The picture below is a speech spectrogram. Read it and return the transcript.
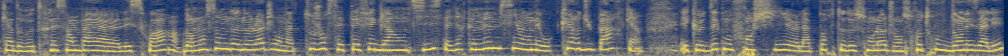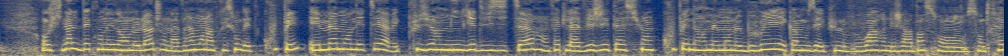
cadre très sympa les soirs. Dans l'ensemble de nos lodges, on a toujours cet effet garanti, c'est-à-dire que même si on est au cœur du parc et que dès qu'on franchit la porte de son lodge, on se retrouve dans les allées, au final, dès qu'on est dans le lodge, on a vraiment l'impression d'être coupé. Et même en été, avec plusieurs milliers de visiteurs, en fait, la végétation coupe énormément le bruit. Et comme vous avez pu le voir, les jardins sont, sont très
